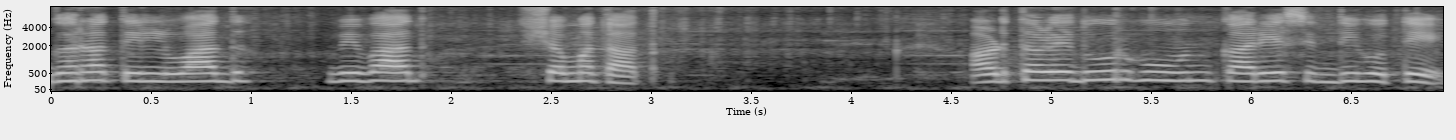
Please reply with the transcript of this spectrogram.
घरातील वाद विवाद शमतात. अडथळे दूर होऊन कार्यसिद्धी होते.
